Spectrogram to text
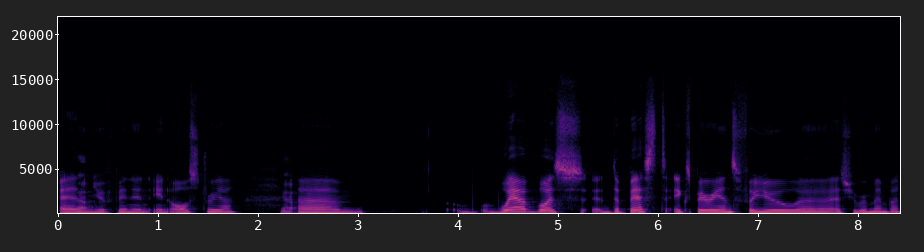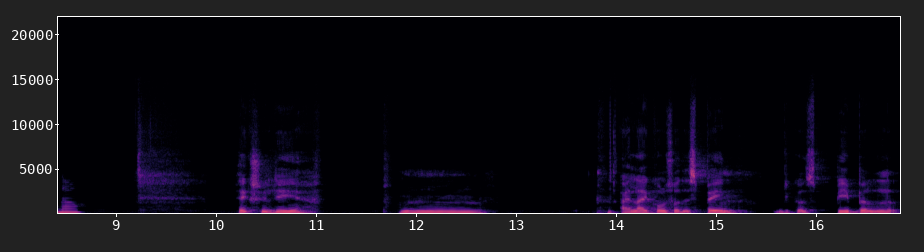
and Yeah. you've been in in Austria. Yeah. Um, where was the best experience for you, uh, as you remember now? Actually, mm, I like also the Spain because people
